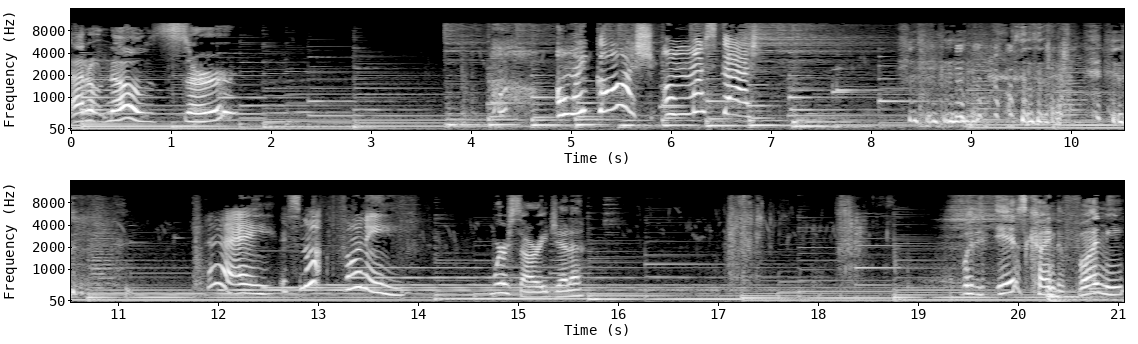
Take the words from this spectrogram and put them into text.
I don't know, sir. Oh my gosh, a mustache! hey, it's not funny. We're sorry, Jetta. But it is kind of funny.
